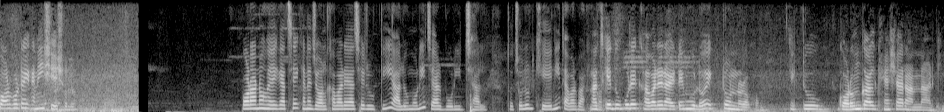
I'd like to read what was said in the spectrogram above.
পর্বটা এখানেই শেষ হলো। পড়ানো হয়ে গেছে এখানে জলখাবারে আছে রুটি আলু মরিচ আর বড়ির ঝাল। তো চলুন খেয়ে নিই তারপর বাকি আজকে দুপুরে খাবারের আইটেম হলো একটু অন্যরকম। একটু গরমকাল ঘেঁষা রান্না আর কি।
